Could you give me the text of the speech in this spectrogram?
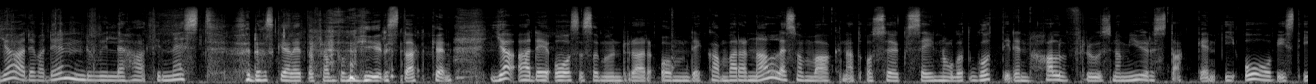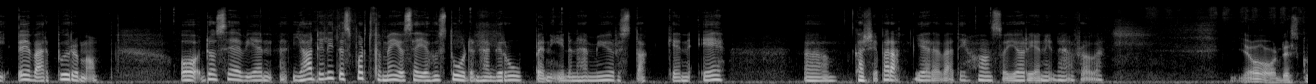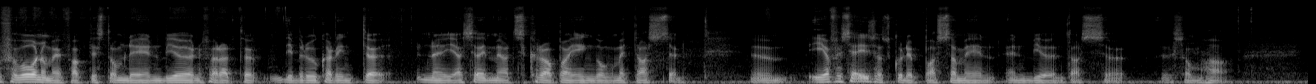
Ja, det var den du ville ha till näst. Så då ska jag leta fram på myrstacken. Ja, det är Åsa som undrar om det kan vara Nalle som vaknat och sökt sig något gott i den halvfrusna myrstacken i Åvist i Överpurmo. Och då ser vi en... Ja, det är lite svårt för mig att säga hur stor den här gropen i den här myrstacken är. Uh, kanske bara ger över till Hans och Jörgen i den här frågan. Ja, det skulle förvåna mig faktiskt om det är en björn, för att eh, de brukar inte nöja sig med att skrapa en gång med tassen. Ehm, I och för sig så skulle det passa med en, en björntass eh, som har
